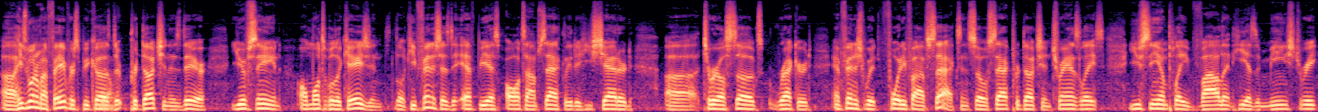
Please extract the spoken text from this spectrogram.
Uh, he's one of my favorites because yeah. the production is there. You've seen on multiple occasions. Look, he finished as the FBS all-time sack leader. He shattered uh, Terrell Suggs' record and finished with 45 sacks. And so sack production translates. You see him play violent. He has a mean streak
